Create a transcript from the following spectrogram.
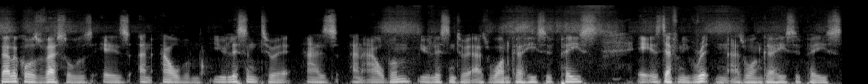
Be'lakor's Vessels is an album. You listen to it as an album. You listen to it as one cohesive piece. It is definitely written as one cohesive piece,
